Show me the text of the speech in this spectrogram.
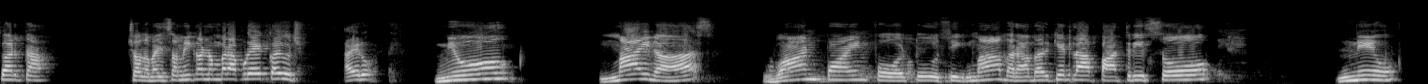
કરતા. ચલો ભાઈ, સમીકરણ નંબર આપણું એક કયું છે? આયરું. Mu minus one point four two sigma બરાબર કેટલા? પાંત્રીસો નેવું.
